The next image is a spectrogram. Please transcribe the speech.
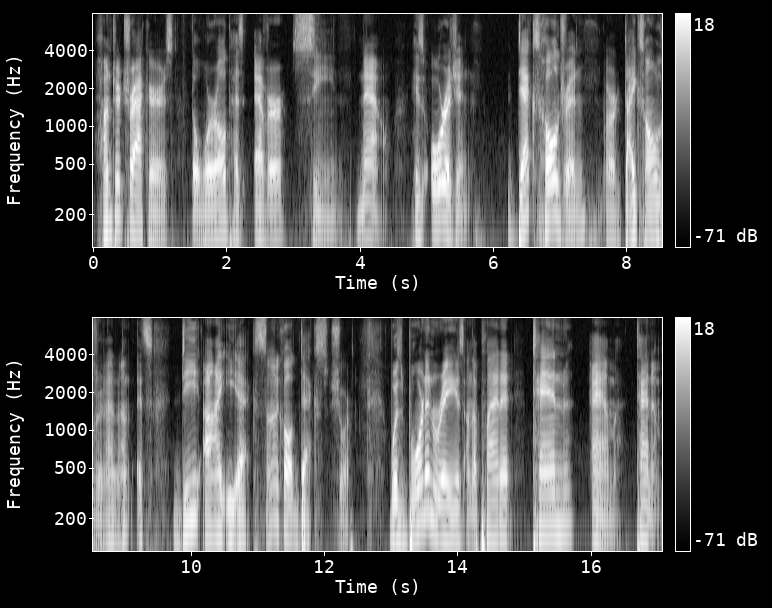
hunter trackers the world has ever seen. Now, his origin Dex Holdren, or Dykes Holdren, it's D I E X. I'm going to call it Dex, sure. Was born and raised on the planet Tan Am, Tanum,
